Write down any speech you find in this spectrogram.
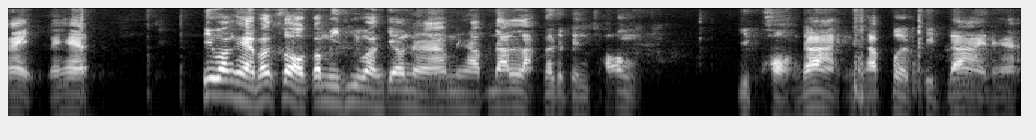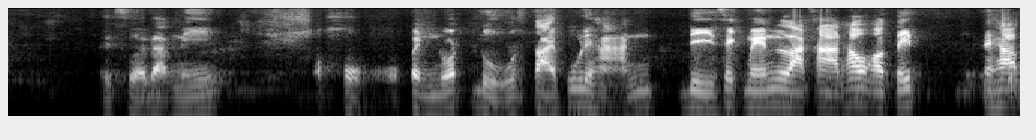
ให้นะฮะที่วางแขนพักศอกก็มีที่วางแก้วน้ำนะครับ ด้านหลังก็จะเป็นช่องหยิบของได้นะครับ เปิดปิดได้นะฮะสวยๆแบบนี้โอ้โหเป็นรถหรูสไตล์ผู้บริหารดีเซกเมนต์ราคาเท่าออติสนะครับ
